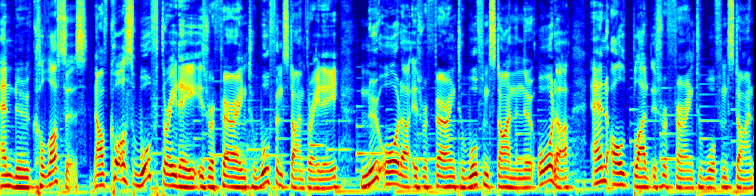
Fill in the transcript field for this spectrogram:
and New Colossus. Now of course Wolf 3D is referring to Wolfenstein 3D, New Order is referring to Wolfenstein the New Order, and Old Blood is referring to Wolfenstein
